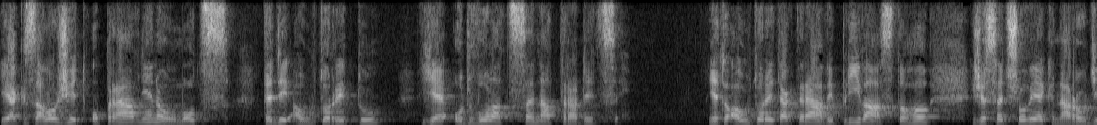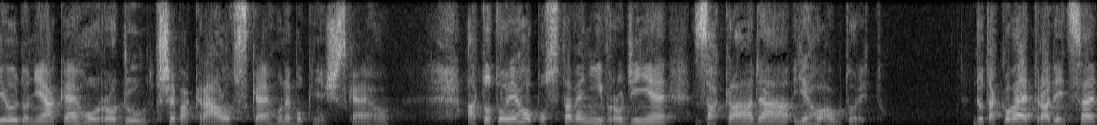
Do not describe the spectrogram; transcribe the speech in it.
jak založit oprávněnou moc, tedy autoritu, je odvolat se na tradici. Je to autorita, která vyplývá z toho, že se člověk narodil do nějakého rodu, třeba královského nebo kněžského, a toto jeho postavení v rodině zakládá jeho autoritu. Do takové tradice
